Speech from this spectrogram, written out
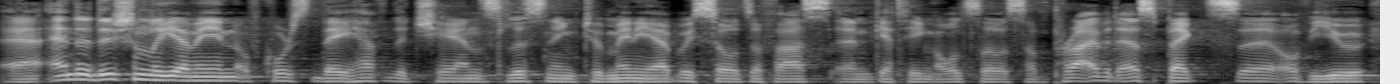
Uh, and additionally, I mean, of course, they have the chance listening to many episodes of us and getting also some private aspects uh, of you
